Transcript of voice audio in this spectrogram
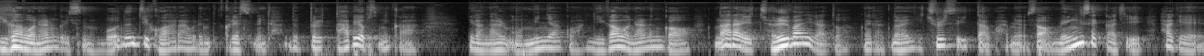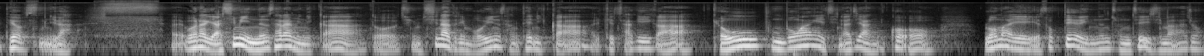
네가 원하는 거 있으면 뭐든지 구하라 그랬- 그랬습니다. 근데 별 답이 없으니까 네가 날 못 믿냐고 네가 원하는 거 나라의 절반이라도 내가 너에게 줄 수 있다고 하면서 맹세까지 하게 되었습니다. 워낙 야심이 있는 사람이니까 또 지금 신하들이 모인 상태니까 이렇게 자기가 겨우 분봉왕에 지나지 않고 로마에 예속되어 있는 존재이지만 아주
